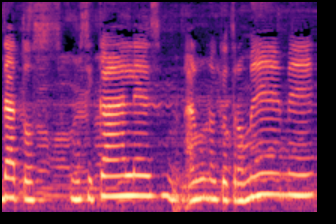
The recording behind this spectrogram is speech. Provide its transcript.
datos musicales, alguno que otro meme,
